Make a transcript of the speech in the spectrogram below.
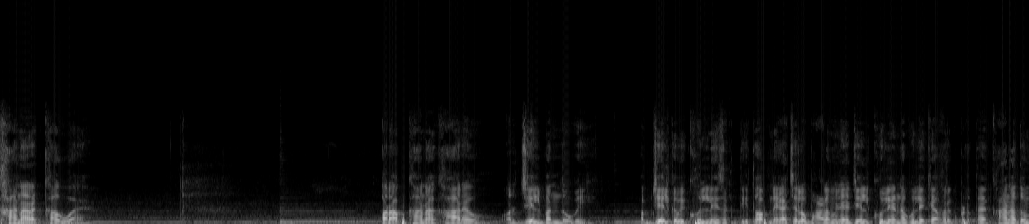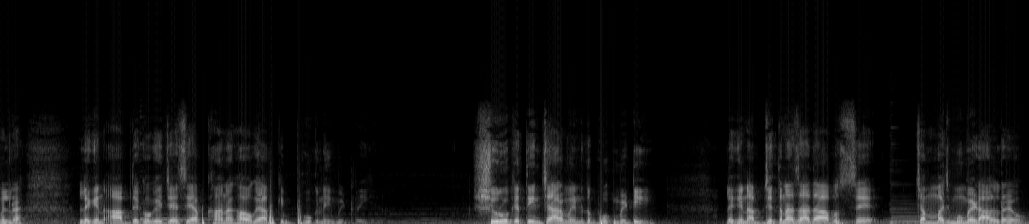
खाना रखा हुआ है। और आप खाना खा रहे हो और जेल बंद हो गई। अब जेल कभी खुल नहीं सकती तो आपने कहा, चलो, भाड़ में जाए, जेल खुले ना खुले, क्या फ़र्क पड़ता है? खाना तो मिल रहा है। लेकिन आप देखोगे, जैसे आप खाना खाओगे, आपकी भूख नहीं मिट रही है। शुरू के तीन चार महीने तो भूख मिटी, लेकिन अब जितना ज़्यादा आप उससे चम्मच मुँह में डाल रहे हो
